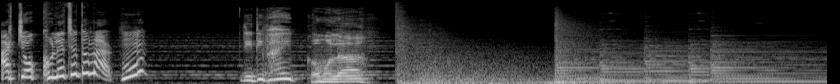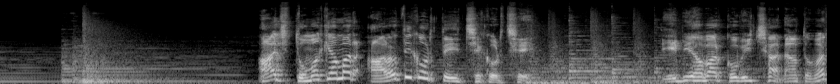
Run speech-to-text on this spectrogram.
আর চোখ খুলেছে তোমার? হুম? দিদি ভাই কমলা আজ তোমাকে আমার আরতি করতে ইচ্ছে করছে। দেবী হবার খুব ইচ্ছা না তোমার?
